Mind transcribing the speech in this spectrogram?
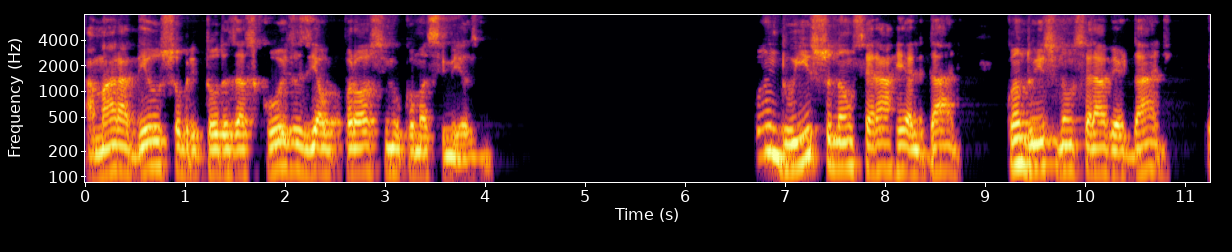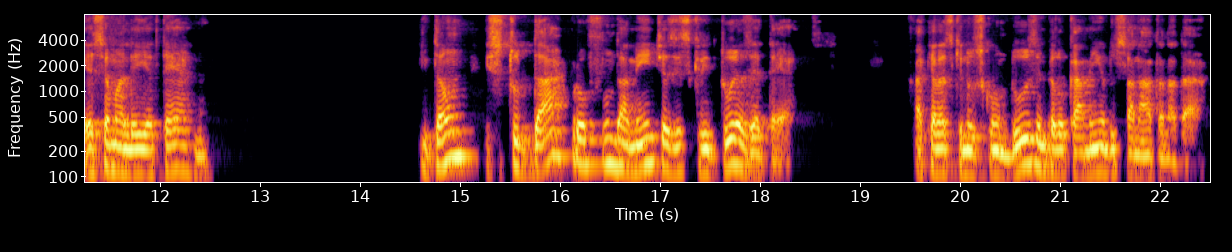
Amar a Deus sobre todas as coisas e ao próximo como a si mesmo. Quando isso não será realidade, quando isso não será verdade, essa é uma lei eterna. Então, estudar profundamente as escrituras eternas, aquelas que nos conduzem pelo caminho do Sanatana Dharma,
